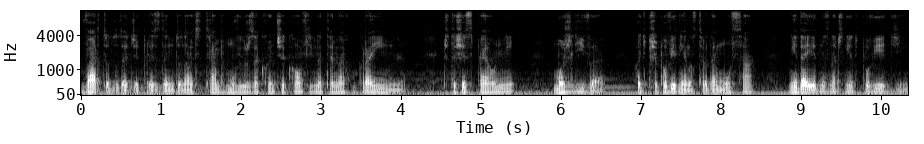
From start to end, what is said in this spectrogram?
Warto dodać, że prezydent Donald Trump mówił, że zakończy konflikt na terenach Ukrainy. Czy to się spełni? Możliwe, choć przepowiednia Nostradamusa nie daje jednoznacznej odpowiedzi.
